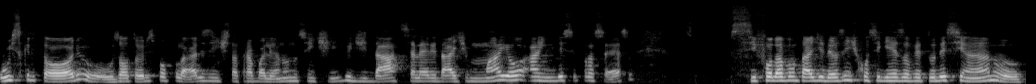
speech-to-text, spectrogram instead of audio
o escritório, os autores populares, a gente está trabalhando no sentido de dar celeridade maior ainda esse processo. Se for da vontade de Deus, a gente conseguir resolver tudo esse ano,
